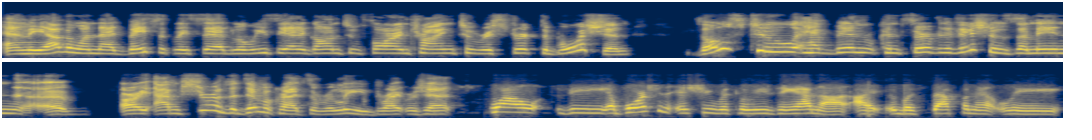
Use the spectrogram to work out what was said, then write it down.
and the other one that basically said Louisiana had gone too far in trying to restrict abortion. Those two have been conservative issues. I mean, uh, are, I'm sure the Democrats are relieved, right, Rajette? Well, the abortion issue with Louisiana, I, was definitely,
